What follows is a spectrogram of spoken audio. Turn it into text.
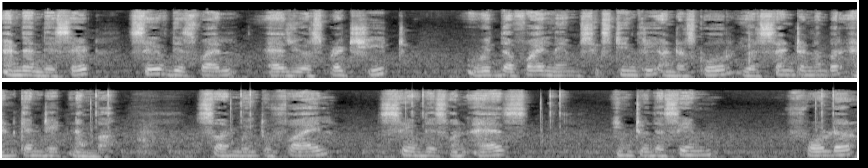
and then they said save this file as your spreadsheet with the file name 163 underscore your center number and candidate number. So I'm going to file save this one as into the same folder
